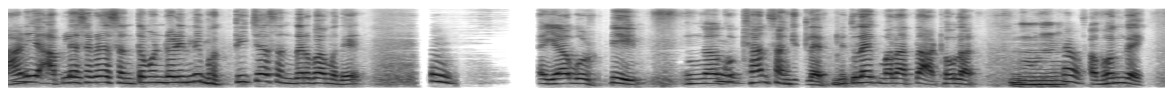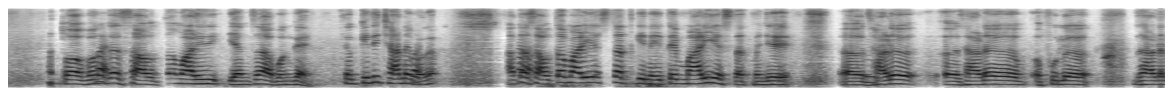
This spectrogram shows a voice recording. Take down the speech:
आणि आपल्या सगळ्या संत मंडळींनी भक्तीच्या संदर्भामध्ये. या गोष्टी खूप छान सांगितल्या आहेत. मी तुला एक मला आता आठवला हो. अभंग आहे. तो अभंग सावता माळी यांचा अभंग आहे. तो किती छान आहे बघा. आता. सावता माळी असतात की नाही ते माळी असतात. म्हणजे झाड झाड फुलं झाड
